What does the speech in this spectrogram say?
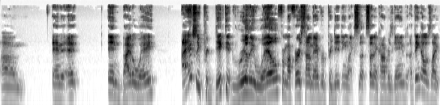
Um, and and by the way, I actually predicted really well for my first time ever predicting like Southern Conference games. I think I was like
